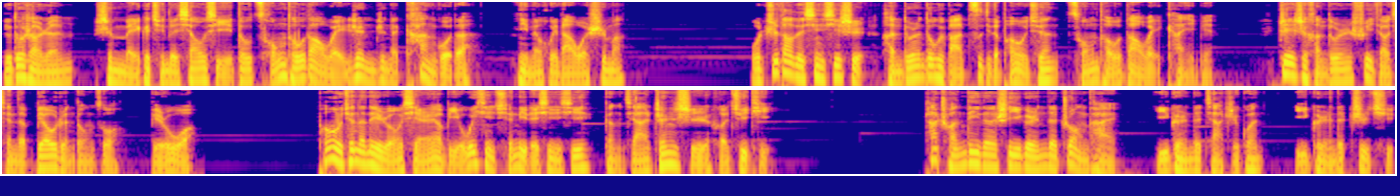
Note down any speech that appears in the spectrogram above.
有多少人是每个群的消息都从头到尾认真的看过的？你能回答我是吗？我知道的信息是，很多人都会把自己的朋友圈从头到尾看一遍。这也是很多人睡觉前的标准动作。比如我，朋友圈的内容显然要比微信群里的信息更加真实和具体。它传递的是一个人的状态、一个人的价值观、一个人的志趣，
